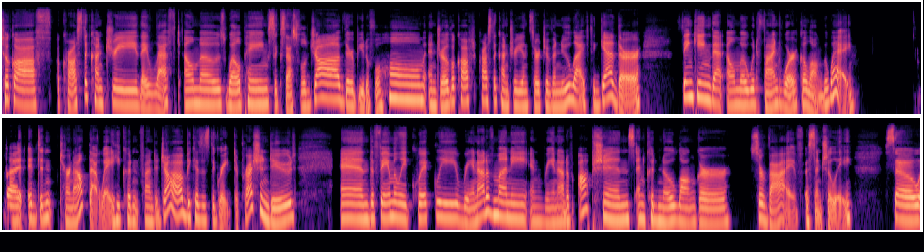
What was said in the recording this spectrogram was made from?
took off across the country. They left Elmo's well paying, successful job, their beautiful home, and drove across the country in search of a new life together, thinking that Elmo would find work along the way. But it didn't turn out that way. He couldn't find a job because it's the Great Depression, dude. And the family quickly ran out of money and ran out of options and could no longer survive, essentially. So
